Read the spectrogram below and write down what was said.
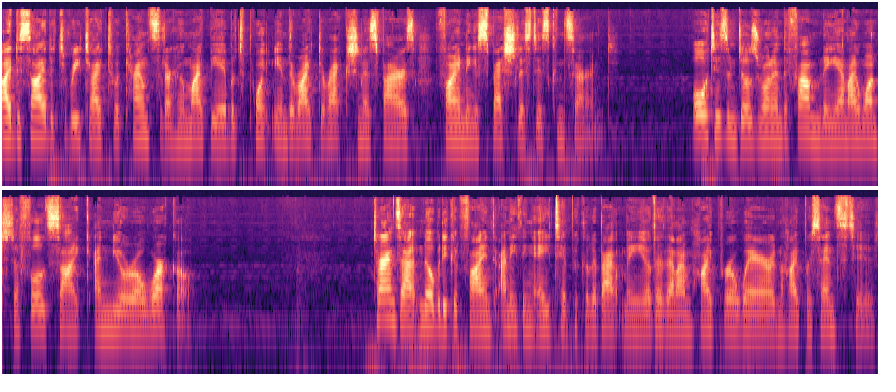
I decided to reach out to a counsellor who might be able to point me in the right direction as far as finding a specialist is concerned. Autism does run in the family, and I wanted a full psych and neuro workup. Turns out nobody could find anything atypical about me other than I'm hyper aware and hypersensitive.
